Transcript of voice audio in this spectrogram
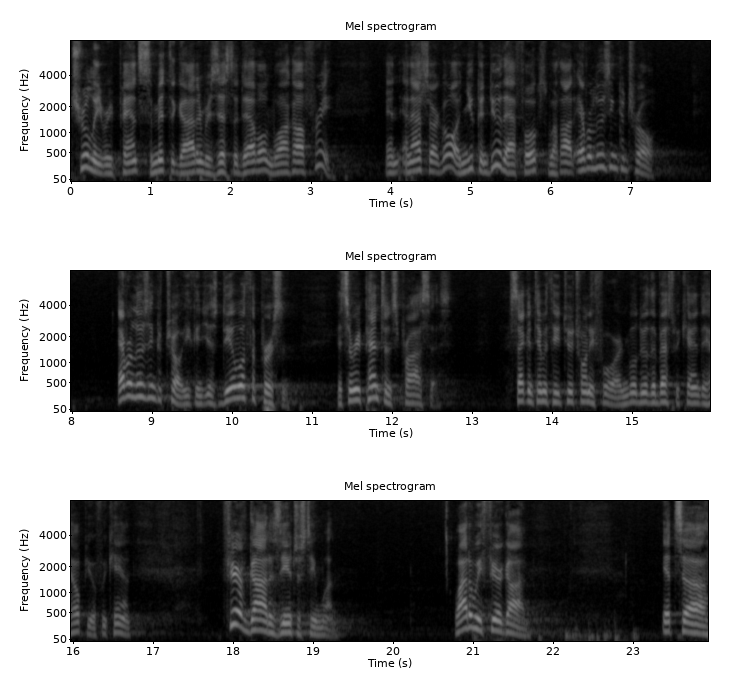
truly repent, submit to God, and resist the devil and walk off free. And, and that's our goal. And you can do that, folks, without ever losing control. Ever losing control. You can just deal with the person. It's a repentance process. 2 Timothy 2.24, and we'll do the best we can to help you if we can. Fear of God is the interesting one. Why do we fear God? It's, uh,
